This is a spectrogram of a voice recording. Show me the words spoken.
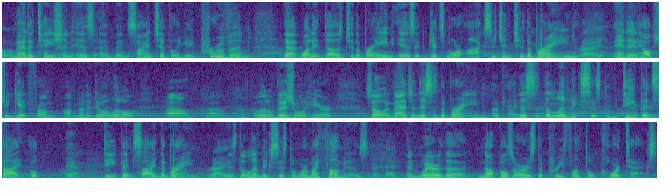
Ooh, meditation has uh, been scientifically proven that what it does to the brain is it gets more oxygen to the brain, Right. And it helps you get from. I'm going to do a little uh, um, a little visual here. So imagine this is the brain. Okay. This is the limbic system deep Okay. inside. Oh, Yeah. deep inside the brain Right. is the limbic system where my thumb is. Okay. And where the knuckles are is the prefrontal cortex.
